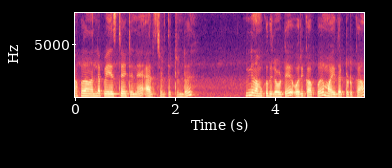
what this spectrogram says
അപ്പോൾ നല്ല പേസ്റ്റായിട്ട് തന്നെ അരച്ചെടുത്തിട്ടുണ്ട്. ഇനി നമുക്കിതിലോട്ട് ഒരു കപ്പ് മൈദ ഇട്ടെടുക്കാം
